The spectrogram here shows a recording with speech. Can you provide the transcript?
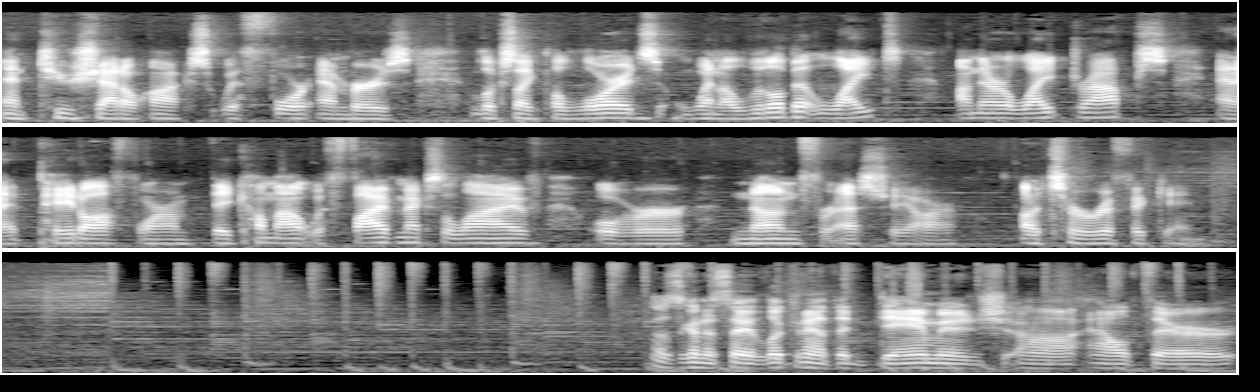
and two Shadowhawks with four Embers. Looks like the Lords went a little bit light on their light drops, and it paid off for them. They come out with five mechs alive over none for SJR. A terrific game. I was going to say, looking at the damage uh, out there,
